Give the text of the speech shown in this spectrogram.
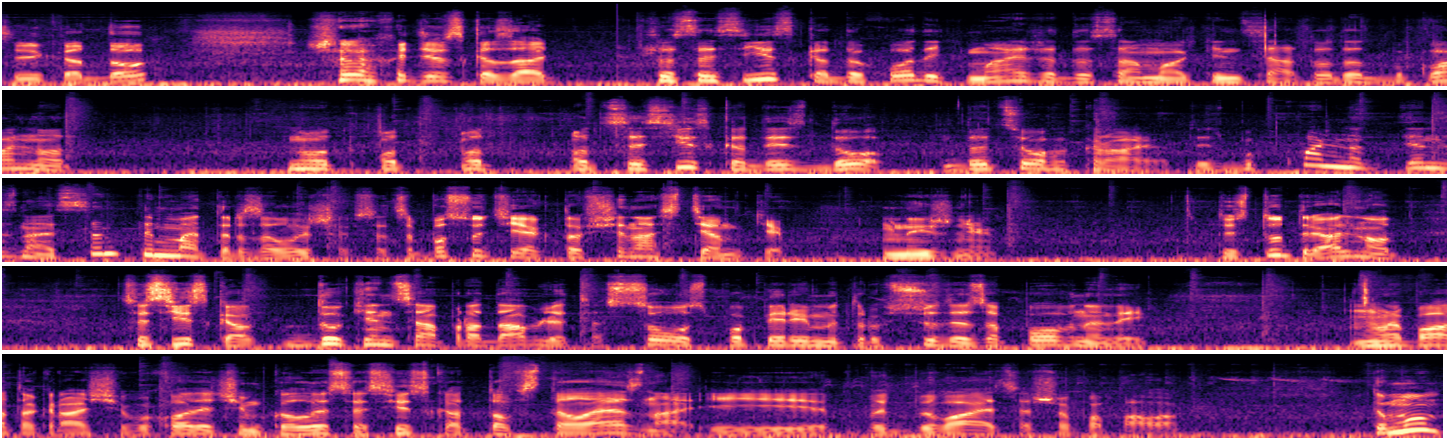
свій ходок. Що я хотів сказати? Що сосиска доходить майже до самого кінця. Тут от буквально от, ну от, от, от, от сосиска десь до, до цього краю. Тобто буквально, я не знаю, сантиметр залишився. Це по суті як товщина стінки нижньої. Тобто тут реально от сосиска до кінця продавлюється, соус по периметру всюди заповнений. Набагато краще виходить, ніж коли сосиска товстелезна і відбивається, що попало. Тому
